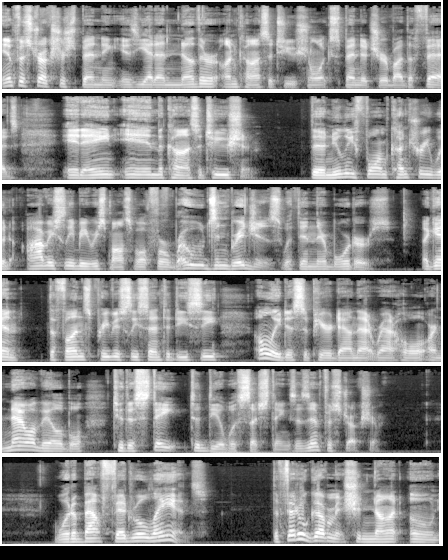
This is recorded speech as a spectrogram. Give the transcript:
Infrastructure spending is yet another unconstitutional expenditure by the feds. It ain't in the Constitution. The newly formed country would obviously be responsible for roads and bridges within their borders. Again, the funds previously sent to DC only disappeared down that rat hole are now available to the state to deal with such things as infrastructure. What about federal lands? The federal government should not own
